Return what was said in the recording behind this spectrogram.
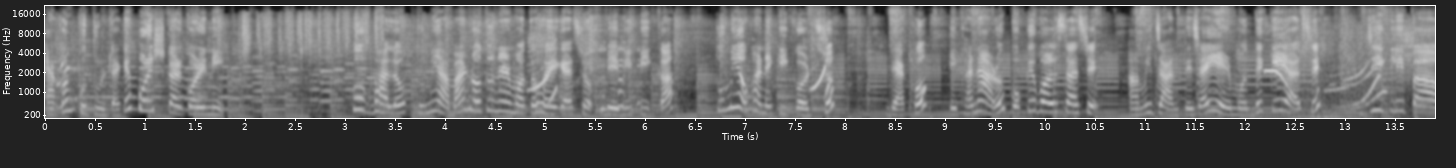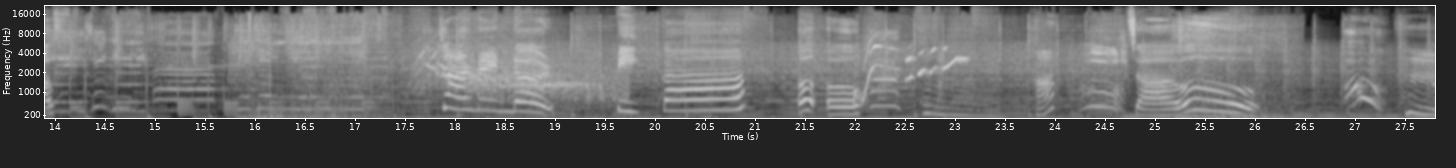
এখন পুতুলটাকে পরিষ্কার করে নি। খুব ভালো, তুমি আবার নতুনের মতো হয়ে গেছো, বেবি পিকা। তুমি ওখানে কি করছ? দেখো এখানে আরও পোকে বলস আছে। আমি জানতে চাই এর মধ্যে কে আছে? জিগলি পাফ চারমেন্ডার পিকা ও ও হ্যাঁ চাও হুম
